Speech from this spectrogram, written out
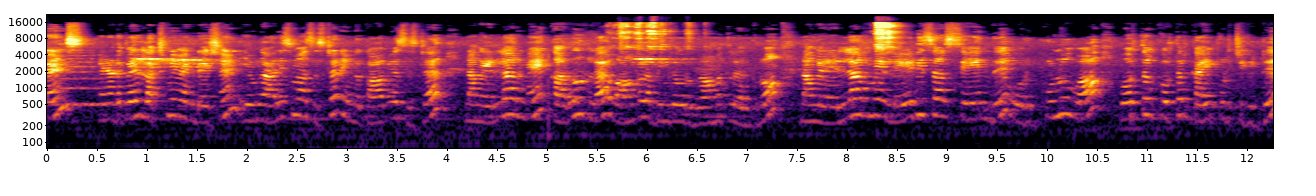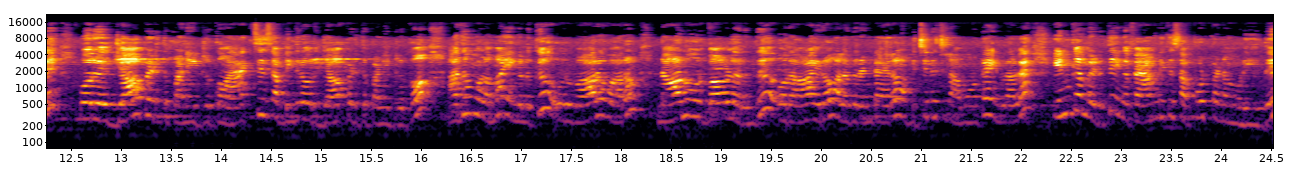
ஃப்ரெண்ட்ஸ் என்னோட பேர் லக்ஷ்மி வெங்கடேஷன். இவங்க அரிஸ்மா சிஸ்டர் இவங்க காவ்யா சிஸ்டர் நாங்கள் எல்லாருமே கரூரில் வாங்கல் அப்படிங்கிற ஒரு கிராமத்தில் இருக்கிறோம். நாங்கள் எல்லாருமே லேடிஸாக சேர்ந்து ஒரு குழுவாக ஒருத்தருக்கு ஒருத்தர் கை பிடிச்சிக்கிட்டு ஒரு ஜாப் எடுத்து பண்ணிகிட்டு இருக்கோம் ஆக்சிஸ் அப்படிங்கிற ஒரு ஜாப் எடுத்து பண்ணிகிட்டு இருக்கோம் அது மூலமாக எங்களுக்கு ஒரு வார வாரம் நானூறுபாவில் இருந்து ஒரு ஆயிரம் அல்லது ரெண்டாயிரம் அப்படி அமௌண்ட்டை எங்களால் இன்கம் எடுத்து எங்கள் ஃபேமிலிக்கு சப்போர்ட் பண்ண முடியுது.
